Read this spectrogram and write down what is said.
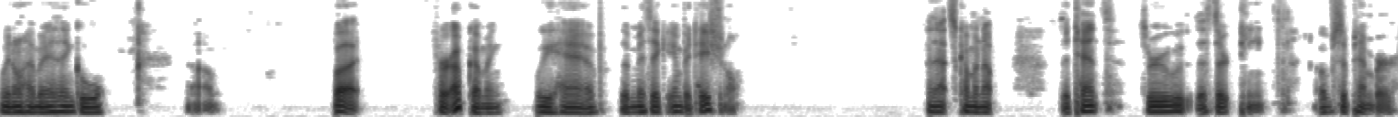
We don't have anything cool. Um, but for upcoming, we have the Mythic Invitational. And that's coming up the 10th through the 13th of September.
